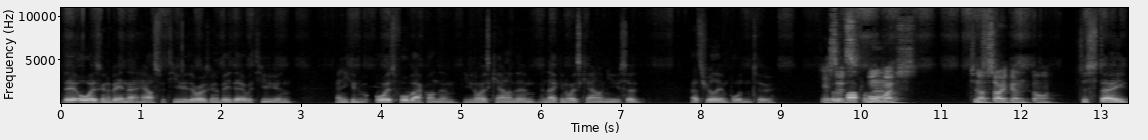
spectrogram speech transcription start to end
they're always going to be in that house with you. They're always going to be there with you, and and you can always fall back on them. You can always count on them, and they can always count on you. So that's really important too. Yeah, But so apart it's from that, almost. no, Just sorry, go on. Go on. just stay,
